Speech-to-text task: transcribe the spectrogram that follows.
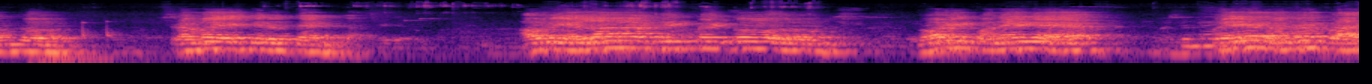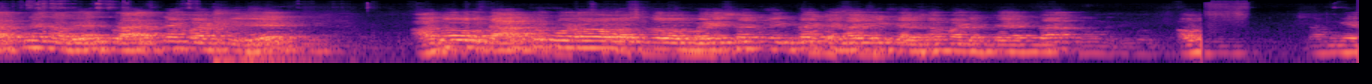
ಒಂದು ಶ್ರಮ ಎಷ್ಟಿರುತ್ತೆ ಅಂತ. ಅವರು ಎಲ್ಲಾ ಟ್ರೀಟ್ಮೆಂಟ್ ನೋಡಿ ಕೊನೆಗೆ ಪ್ರೇಯರ್ ಅಂದ್ರೆ ಪ್ರಾರ್ಥನೆ ನಾವೇನ್ ಪ್ರಾರ್ಥನೆ ಮಾಡ್ತೀವಿ ಅದು ಡಾಕ್ಟರ್ ಕೊಡೋ ಒಂದು ಮೆಡಿಸನ್ ಚೆನ್ನಾಗಿ ಕೆಲಸ ಮಾಡುತ್ತೆ ಅಂತ ನಮ್ಗೆ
